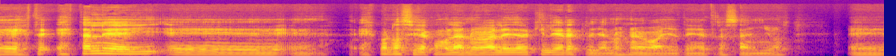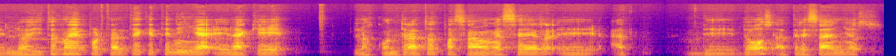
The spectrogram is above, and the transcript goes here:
Este, esta ley eh, eh, es conocida como la nueva ley de alquileres, pero ya no es nueva, ya tiene tres años. Eh, los hitos más importantes que tenía era que los contratos pasaban a ser eh, a- de dos a tres años,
